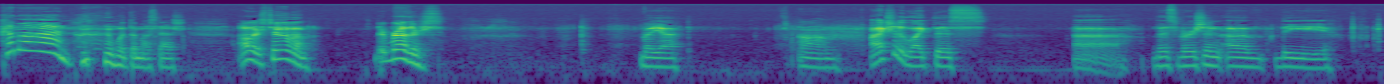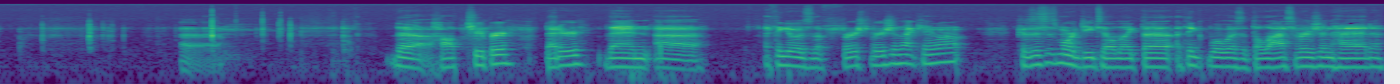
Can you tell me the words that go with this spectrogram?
come on, with the mustache. Oh, there's two of them. They're brothers. But yeah, um, I actually like this, uh, this version of the, uh, the Hoth Trooper better than, uh, I think it was the first version that came out because this is more detailed. Like the, I think what was it? The last version had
